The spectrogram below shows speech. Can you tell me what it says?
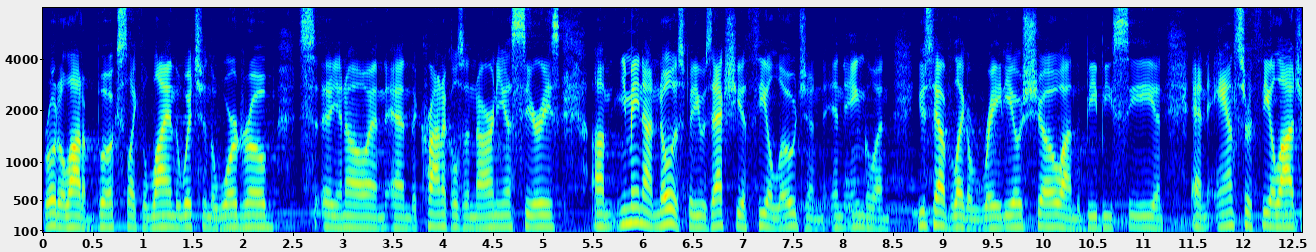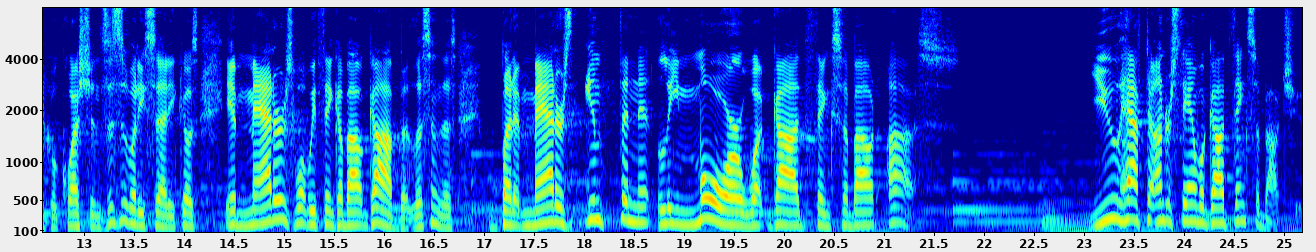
wrote a lot of books like The Lion, the Witch, and the Wardrobe, uh, you know, and, and the Chronicles of Narnia series. Um, you may not know this, but he was actually a theologian in England. He used to have like a radio show on the BBC and, and answer theological questions. This is what he said. He goes, It matters what we think about God, but listen to this, but it matters infinitely more what God thinks about us. You have to understand what God thinks about you.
